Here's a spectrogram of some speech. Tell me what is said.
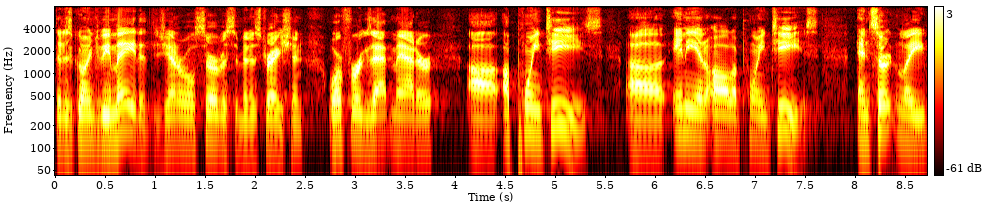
that is going to be made at the General Service Administration, or for that matter, uh, appointees, uh, any and all appointees. And certainly,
